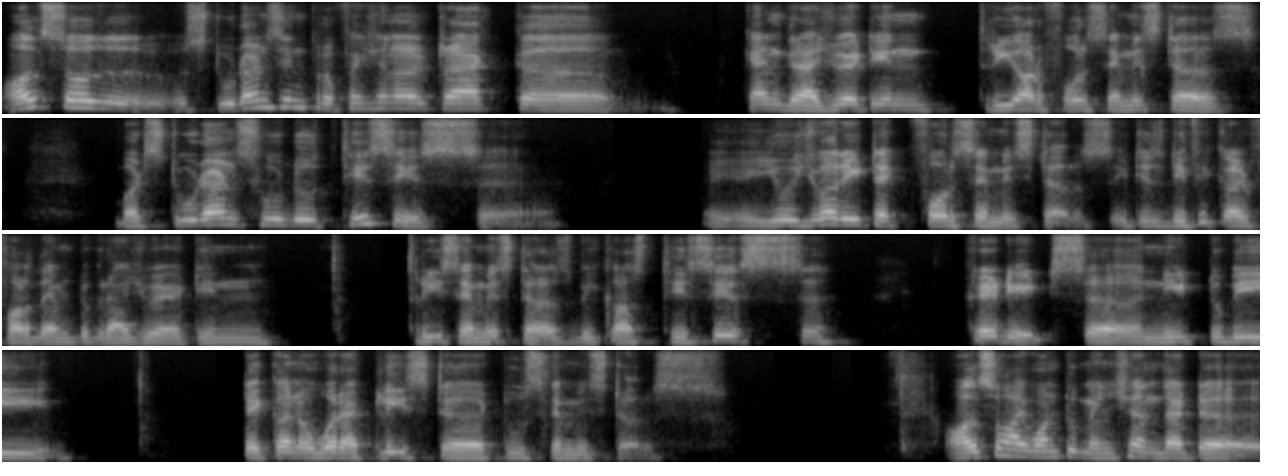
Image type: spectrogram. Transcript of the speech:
Also, students in professional track uh, can graduate in three or four semesters, but students who do thesis uh, usually take four semesters. It is difficult for them to graduate in three semesters because thesis credits uh, need to be taken over at least uh, two semesters. Also, I want to mention that uh,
